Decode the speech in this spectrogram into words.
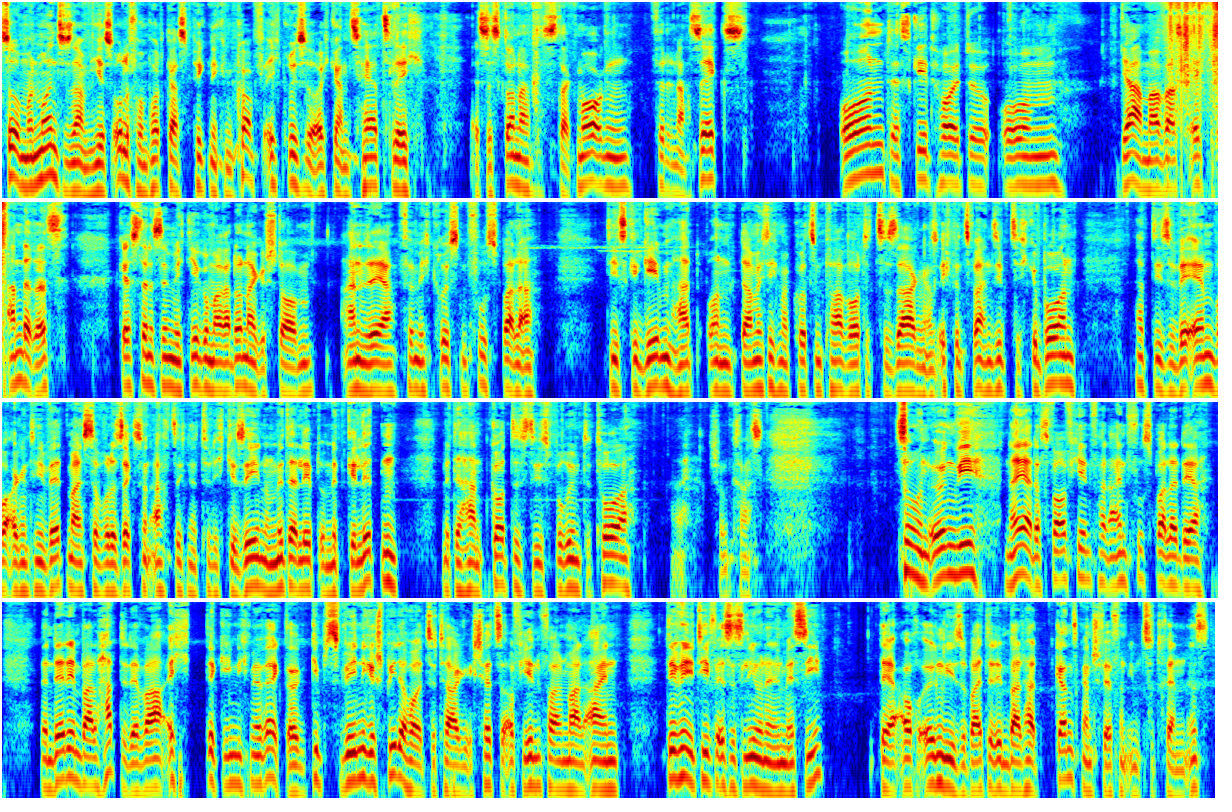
So, moin moin zusammen. Hier ist Ole vom Podcast Picknick im Kopf. Ich grüße euch ganz herzlich. Es ist Donnerstagmorgen, Viertel nach sechs. Und es geht heute um, ja, mal was echt anderes. Gestern ist nämlich Diego Maradona gestorben. Einer der für mich größten Fußballer, die es gegeben hat. Und da möchte ich mal kurz ein paar Worte zu sagen. Also ich bin 72 geboren, habe diese WM, wo Argentinien Weltmeister wurde, 86 natürlich gesehen und miterlebt und mitgelitten. Mit der Hand Gottes, dieses berühmte Tor. Ja, schon krass. So, und irgendwie, naja, das war auf jeden Fall ein Fußballer, der, wenn der den Ball hatte, der war echt, der ging nicht mehr weg. Da gibt's wenige Spieler heutzutage. Ich schätze auf jeden Fall mal ein, definitiv ist es Lionel Messi, der auch irgendwie, sobald er den Ball hat, ganz, ganz schwer von ihm zu trennen ist.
